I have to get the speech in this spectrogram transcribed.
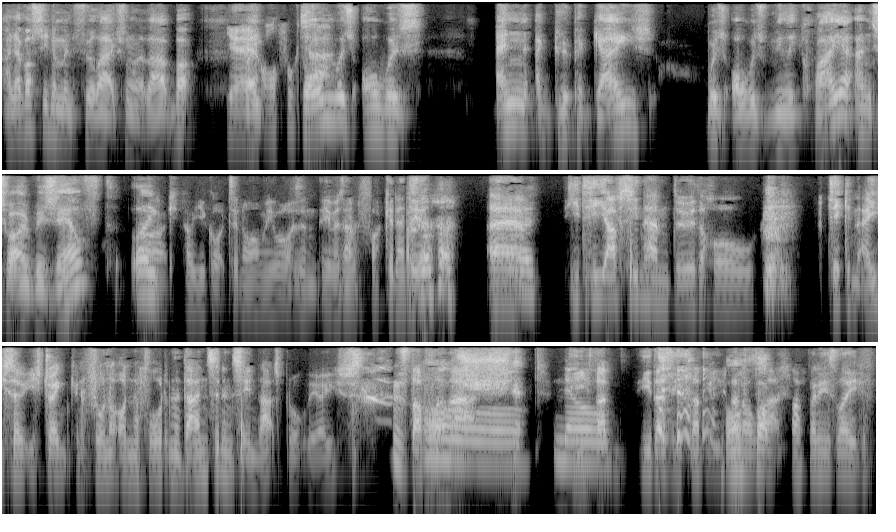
I never seen him in full action like that, but yeah, like, awful Dom chat. was always in a group of guys was always really quiet and sort of reserved. Like oh, how you got to know him, he wasn't. He was a fucking idiot. um, he, he, I've seen him do the whole taking the ice out his drink and throwing it on the floor in the dancing and saying that's broke the ice and stuff oh, like that. Shit. No, he's done, he does. He's done, he's oh, all fuck. that stuff in his life.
